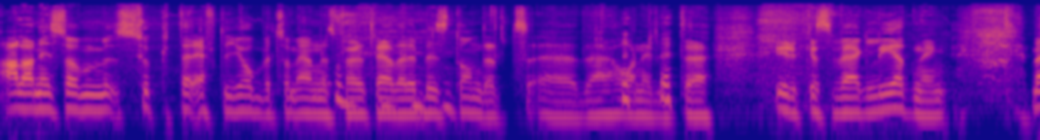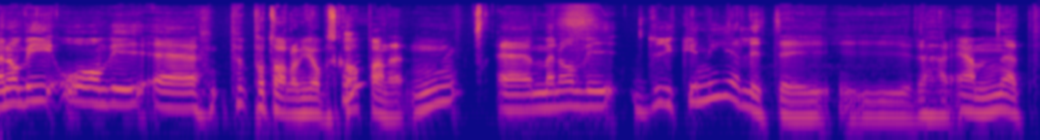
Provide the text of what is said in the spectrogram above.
Alla ni som suktar efter jobbet som ämnesföreträdare i biståndet, eh, där har ni lite yrkesvägledning. Men om vi, om vi eh, på tal om jobbskapande, mm, men om vi dyker ner lite i, i det här ämnet.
